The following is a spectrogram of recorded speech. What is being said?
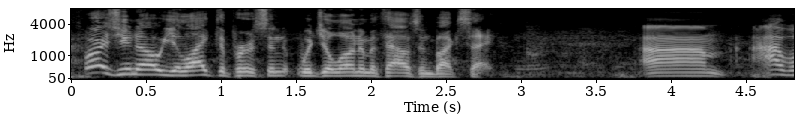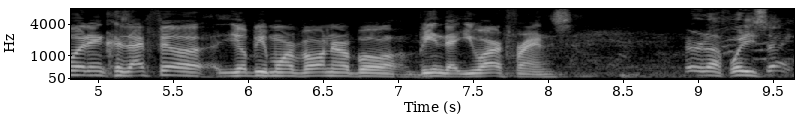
As far as you know, you like the person. Would you loan him a thousand bucks? Say. um, I wouldn't because I feel you'll be more vulnerable being that you are friends. Fair enough. What do you say?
